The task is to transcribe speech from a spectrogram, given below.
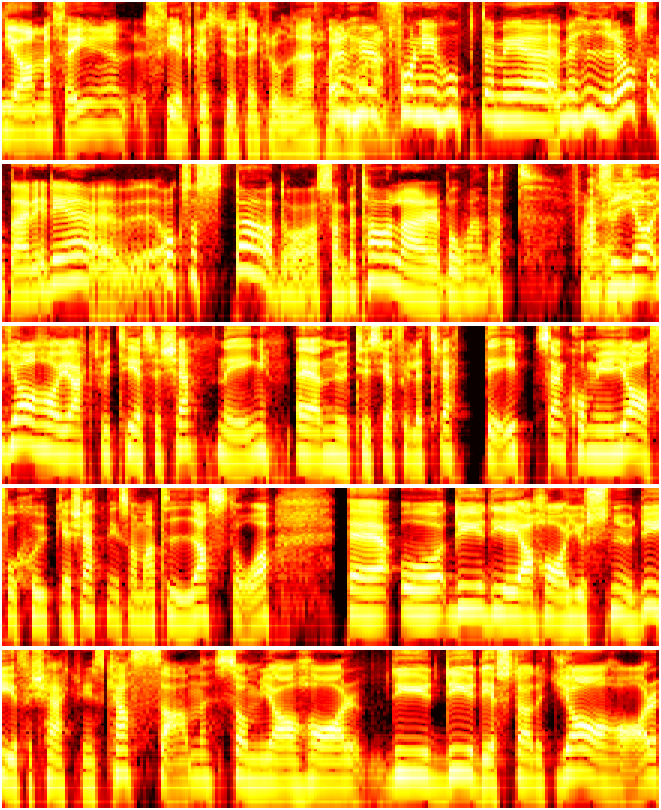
ja, men säg cirkus 1000 kronor på Men en hur månad. får ni ihop det med, med hyra och sånt där? Är det också stöd då som betalar boendet? För Alltså jag, jag har ju aktivitetsersättning eh, nu tills jag fyller 30. Sen kommer ju jag få sjukersättning som Mattias då. Eh, och det är ju det jag har just nu, det är ju Försäkringskassan som jag har. Det är, ju, det är ju det stödet jag har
